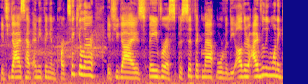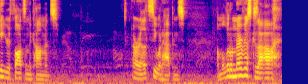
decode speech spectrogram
If you guys have anything in particular, if you guys favor a specific map over the other, I really want to get your thoughts in the comments. Alright, let's see what happens. I'm a little nervous because I, I,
